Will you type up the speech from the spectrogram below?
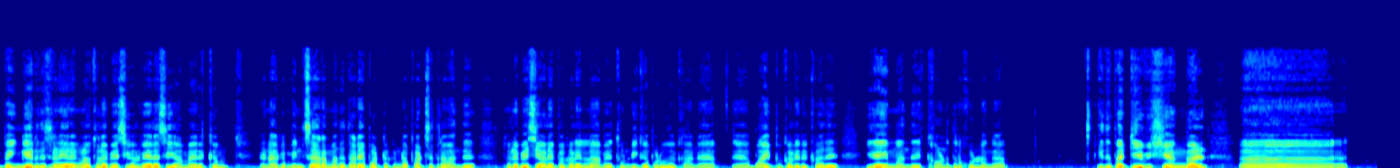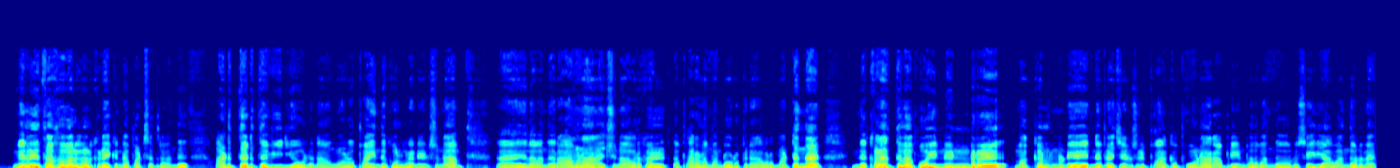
இப்போ இங்கே இருந்து சில நேரங்களில் தொலைபேசிகள் வேலை செய்யாமல் இருக்கும். எனக்கு மின்சாரம் வந்து தடைப்பட்டிருக்கின்ற பட்சத்தில் வந்து தொலைபேசி அழைப்புகள் எல்லாமே துண்டிக்கப்படுவதற்கான வாய்ப்புகள் இருக்கிறது. இதையும் வந்து கவனத்தில் கொள்ளுங்கள் இது பற்றிய விஷயங்கள் மேலே தகவல்கள் கிடைக்கின்ற பட்சத்தில் வந்து அடுத்தடுத்த வீடியோவில் நான் உங்களோட பகிர்ந்து கொள்கிறேன் என்ன சொன்னால் இதில் வந்து ராமநாதன் அர்ச்சுனா அவர்கள் பாராளுமன்ற உறுப்பினர் அவர் மட்டும்தான். இந்த களத்தில் போய் நின்று மக்களினுடைய என்ன பிரச்சனைன்னு சொல்லி பார்க்க போனார் அப்படின்றது வந்து ஒரு செய்தியாக வந்த உடனே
